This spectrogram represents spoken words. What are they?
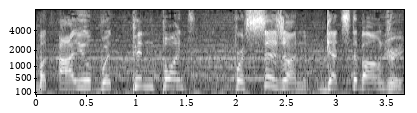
But Ayub, with pinpoint precision, gets the boundary.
